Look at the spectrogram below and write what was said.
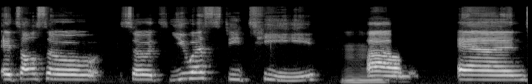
it's also so it's USDT, mm-hmm. um, and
